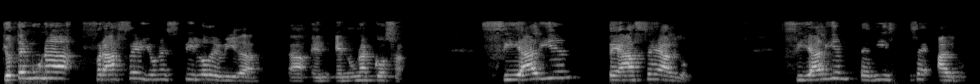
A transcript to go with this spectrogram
Yo tengo una frase y un estilo de vida uh, en, en una cosa. Si alguien te hace algo, si alguien te dice algo,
